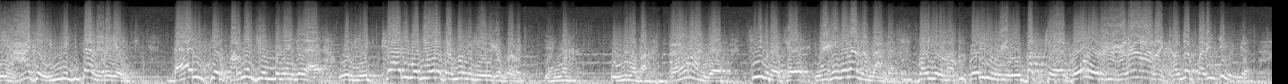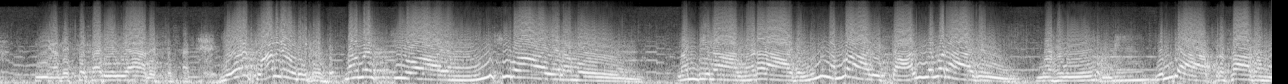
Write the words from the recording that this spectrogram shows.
என் ஆசை இன்னைக்கு தான் நிறைவேறுச்சு. பேரிஸ்டர் பரமசிவம் பிள்ளைங்கிற ஒரு லட்சாதிபதியோட சம்மந்தம் இருக்க போறேன். என்ன? உண்மைதான் ஆமாங்க சீவிரச்ச நகைகளா தந்தாங்க. பையன் கோயில் பச்சை கோவில் அழகான கதை பறிச்சுங்க நீ அதஷ்டசாலி ஐயா அதஷ்டசாலி ஏன் சுவாமிகள் இருக்கிறது நம சிவாயம் சிவாய நமோ. நம்பினால் நடராஜன் நம்பாவிட்டால் யமராஜன். மகளே இந்தியா பிரசாதம்.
